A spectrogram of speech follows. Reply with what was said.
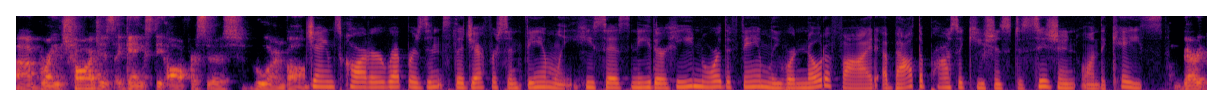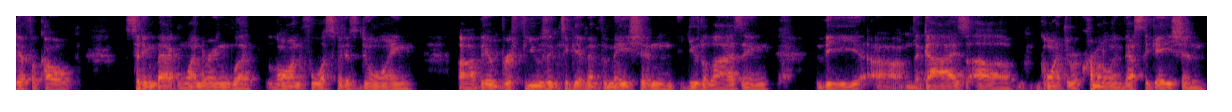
uh, bring charges against the officers who are involved. James Carter represents the Jefferson family. He says neither he nor the family were notified about the prosecution's decision on the case. Very difficult sitting back wondering what law enforcement is doing. Uh, they're refusing to give information, utilizing the um, the guise of going through a criminal investigation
